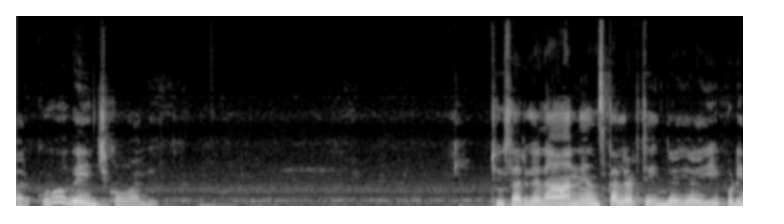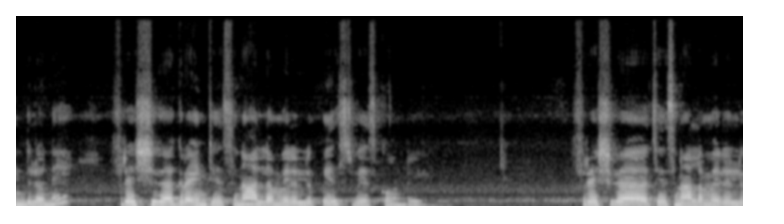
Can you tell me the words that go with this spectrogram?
వరకు వేయించుకోవాలి. చూసారు కదా ఆనియన్స్ కలర్ చేంజ్ అయ్యాయి. ఇప్పుడు ఇందులోనే ఫ్రెష్గా గ్రైండ్ చేసిన అల్లం వెల్లుల్లి పేస్ట్ వేసుకోండి. ఫ్రెష్గా చేసిన అల్లం వెల్లుల్లి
